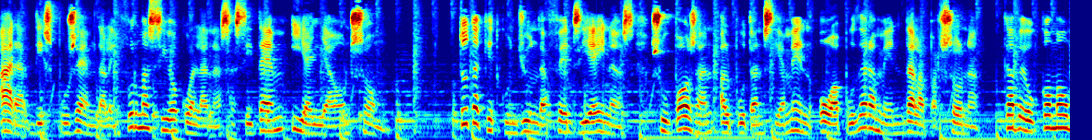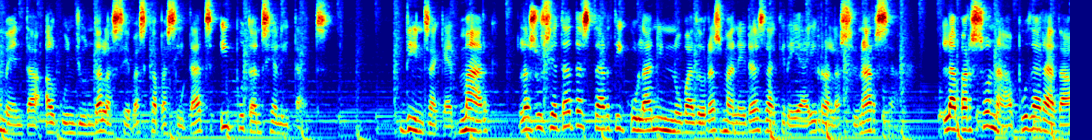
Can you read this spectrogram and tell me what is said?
Ara disposem de la informació quan la necessitem i allà on som. Tot aquest conjunt de fets i eines suposen el potenciament o apoderament de la persona, que veu com augmenta el conjunt de les seves capacitats i potencialitats. Dins aquest marc, la societat està articulant innovadores maneres de crear i relacionar-se. La persona apoderada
